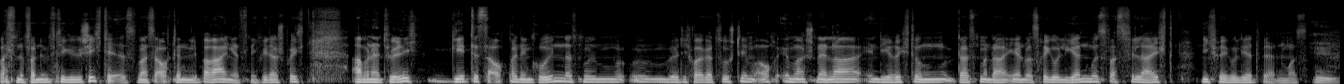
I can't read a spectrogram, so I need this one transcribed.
Was eine vernünftige Geschichte ist, was auch den Liberalen jetzt nicht widerspricht. Aber natürlich geht es auch bei den Grünen, das würde ich Holger zustimmen, auch immer schneller in die Richtung, dass man da irgendwas regulieren muss, was vielleicht nicht reguliert werden muss. Hm.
